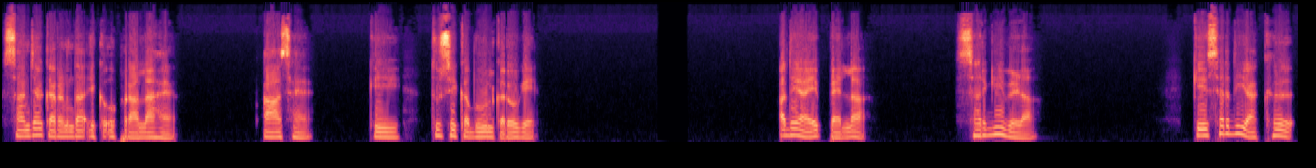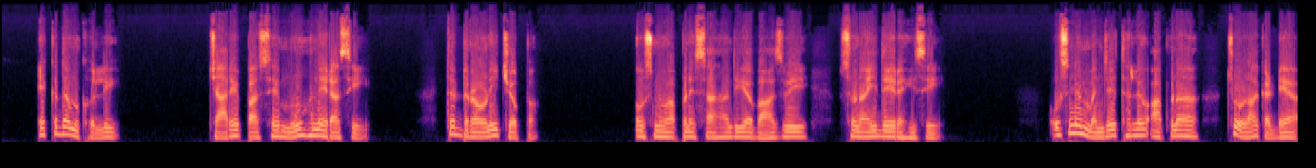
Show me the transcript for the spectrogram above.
ਸਾਂਝਾ ਕਰਨ ਦਾ ਇੱਕ ਉਪਰਾਲਾ ਹੈ। ਆਸ ਹੈ ਕਿ ਤੁਸੀਂ ਕਬੂਲ ਕਰੋਗੇ। ਅਧਿਆਇ ਪਹਿਲਾ, ਸਰਗੀ ਵੇਲਾ। ਕੇਸਰ ਦੀ ਅੱਖ ਇੱਕਦਮ ਖੁੱਲੀ। ਚਾਰੇ ਪਾਸੇ ਮੂੰਹ ਹਨੇਰਾ ਸੀ ਤੇ ਡਰਾਉਣੀ ਚੁੱਪ। ਉਸ ਨੂੰ ਆਪਣੇ ਸਾਹਾਂ ਦੀ ਆਵਾਜ਼ ਵੀ ਸੁਣਾਈ ਦੇ ਰਹੀ ਸੀ। ਉਸਨੇ ਮੰਜੇ ਥੱਲੇ ਆਪਣਾ ਝੋਲਾ ਕੱਢਿਆ।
